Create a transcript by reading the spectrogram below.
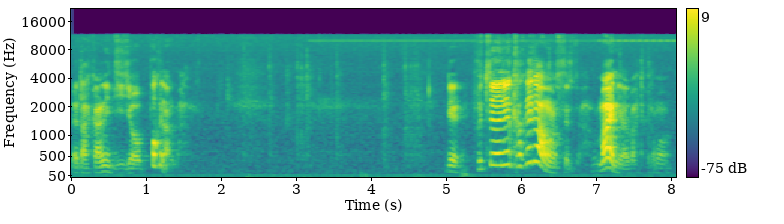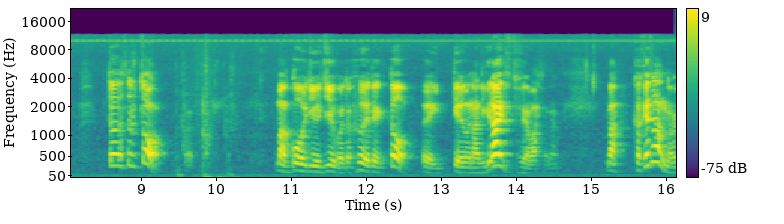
確かに事情っぽくなります。で、普通に掛け算をすると、前にやりましたけども、とすると、まあ、50、15と増えていくと、一定同じぐらいずつ増えますよね。まあ、掛け算の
